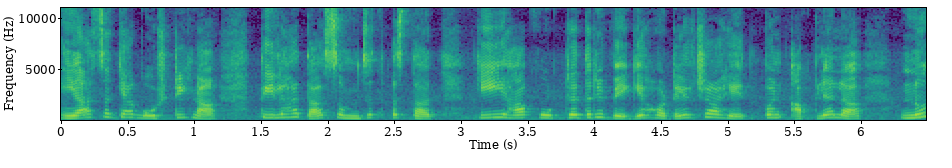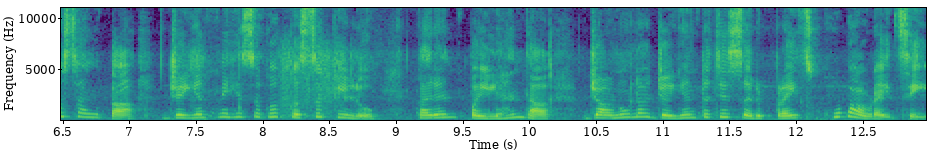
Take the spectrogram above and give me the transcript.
या सगळ्या गोष्टींना तिला आता समजत असतात की ह्या कुठल्या तरी वेगळ्या हॉटेलच्या आहेत पण आपल्याला न सांगता जयंतने हे सगळं कसं केलं? कारण पहिल्यांदा जानूला जयंतचे सरप्राईज खूप आवडायचे.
